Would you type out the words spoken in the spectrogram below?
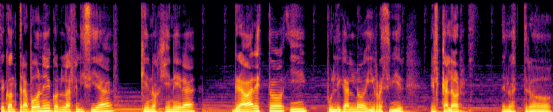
se contrapone con la felicidad que nos genera grabar esto y publicarlo y recibir el calor de nuestra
